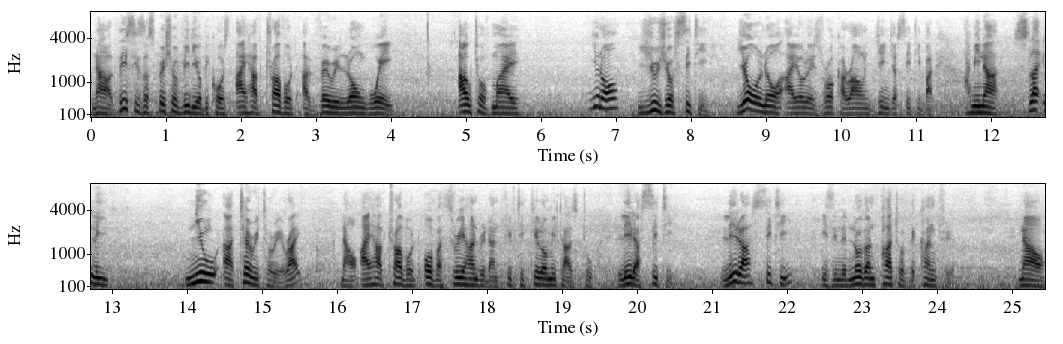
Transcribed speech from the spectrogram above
Now, this is a special video because I have traveled a very long way out of my, you know, usual city. You all know I always rock around Jinja City, but I'm in a slightly new uh, territory, right? Now, I have traveled over 350 kilometers to Lira City. Lira City is in the northern part of the country. Now,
